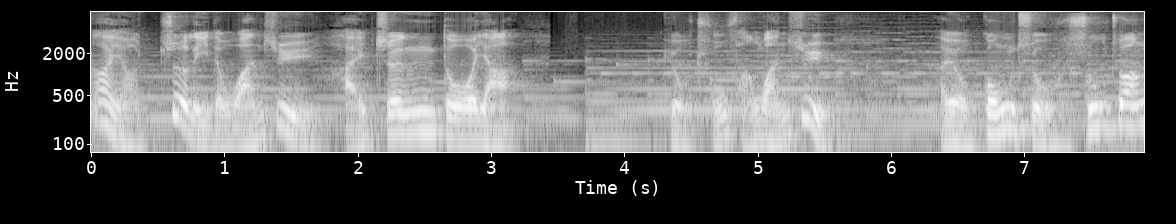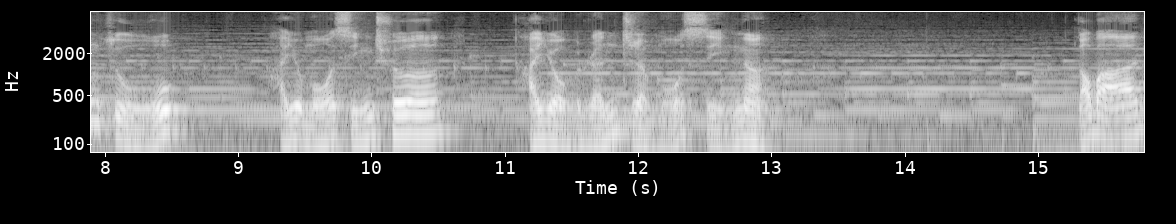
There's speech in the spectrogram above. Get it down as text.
哎呀，这里的玩具还真多呀！有厨房玩具，还有公主梳妆组，还有模型车，还有忍者模型呢。老板，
